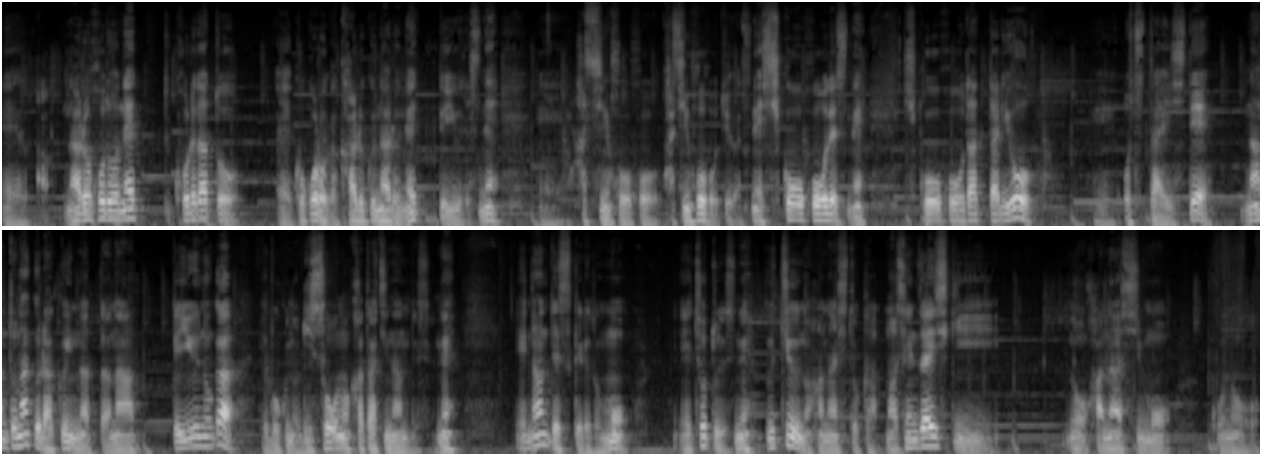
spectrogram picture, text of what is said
えー、なるほどねこれだと、えー、心が軽くなるねっていうですね、発信方法発信方法というかですね思考法ですね思考法だったりを、えー、お伝えしてなんとなく楽になったなっていうのが、えー、僕の理想の形なんですよね。えー、なんですけれども、え、ちょっとですね宇宙の話とか、まあ、潜在意識の話もこの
